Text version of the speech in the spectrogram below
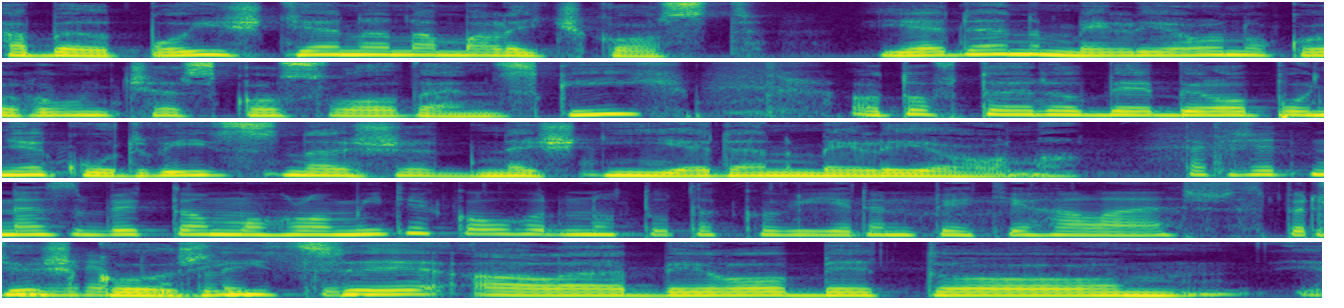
a byl pojištěn na maličkost – 1 milion korun československých a to v té době bylo poněkud víc než dnešní 1 milion. Takže dnes by to mohlo mít jakou hodnotu takový jeden pětihaléř z první Těžko republiky? říci, ale bylo by, to, eh,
